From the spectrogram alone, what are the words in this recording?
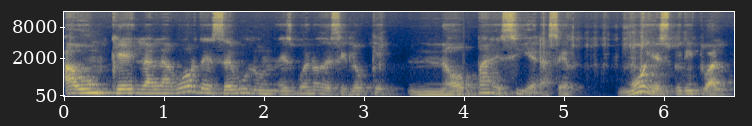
Aunque la labor de Zebulun, es bueno decirlo, que no pareciera ser muy espiritual,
